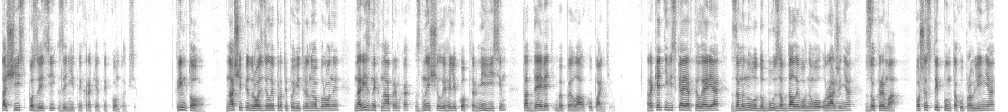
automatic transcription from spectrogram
та 6 позицій зенітних ракетних комплексів. Крім того, наші підрозділи протиповітряної оборони на різних напрямках знищили гелікоптер Мі-8 та 9 БПЛА окупантів. Ракетні війська і артилерія за минулу добу завдали вогневого ураження, зокрема, по шести пунктах управління,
